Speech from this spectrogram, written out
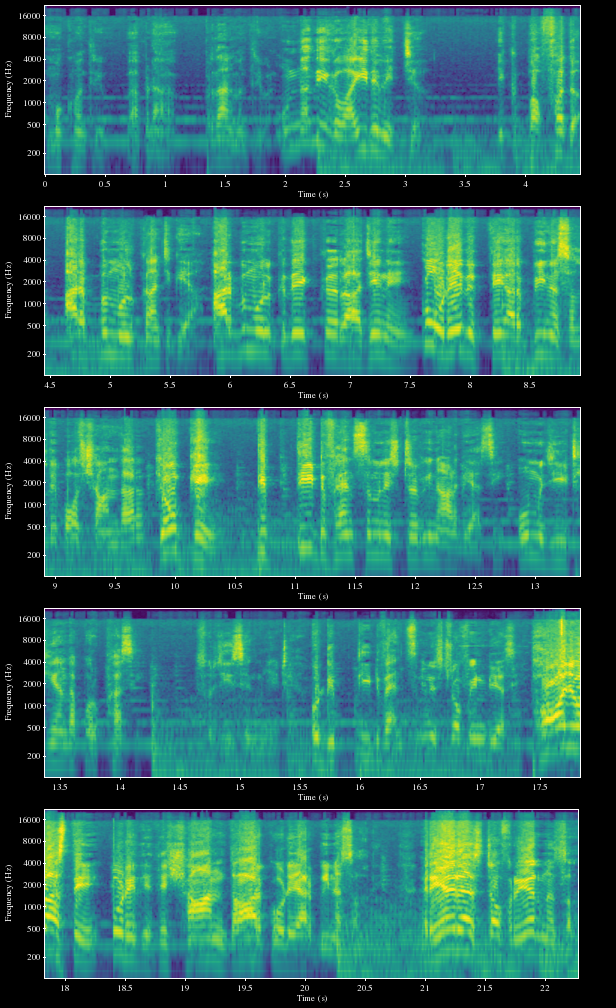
ਮੁੱਖ ਮੰਤਰੀ, ਆਪਣਾ ਪ੍ਰਧਾਨ ਮੰਤਰੀ ਬਣੇ। ਉਹਨਾਂ ਦੀ ਅਗਵਾਈ ਦੇ ਵਿੱਚ ਇੱਕ ਵਫਦ ਅਰਬ ਮੁਲਕਾਂ ਚ ਗਿਆ। ਅਰਬ ਮੁਲਕ ਦੇ ਇੱਕ ਰਾਜੇ ਨੇ ਘੋੜੇ ਦਿੱਤੇ ਅਰਬੀ ਨਸਲ ਦੇ, ਬਹੁਤ ਸ਼ਾਨਦਾਰ, ਕਿਉਂਕਿ ਡਿਪਟੀ ਡਿਫੈਂਸ ਮਿਨਿਸਟਰ ਵੀ ਨਾਲ ਗਿਆ ਸੀ। ਉਹ ਮਜੀਠੀਆਂ ਦਾ ਪੁਰਖਾ ਸੀ। ਸੁਰਜੀਤ ਸਿੰਘ ਮਜੀਠੀਆ। ਉਹ deputy defence minister of India ਸੀ। ਫੌਜ ਵਾਸਤੇ ਘੋੜੇ ਦਿੱਤੇ, ਸ਼ਾਨਦਾਰ ਘੋੜੇ ਅਰਬੀ ਨਸਲ ਦੇ। ਰੇਅਰੈਸਟ ਆਫ ਰੇਅਰ ਨਸਲ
